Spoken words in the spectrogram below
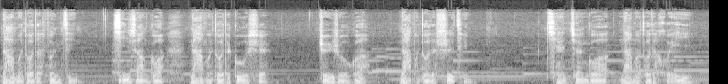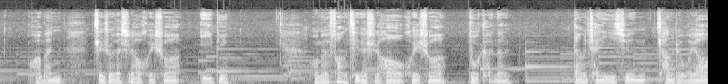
那么多的风景，欣赏过那么多的故事，追逐过那么多的事情，缱绻过那么多的回忆。我们执着的时候会说一定，我们放弃的时候会说不可能。当陈奕迅唱着“我要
